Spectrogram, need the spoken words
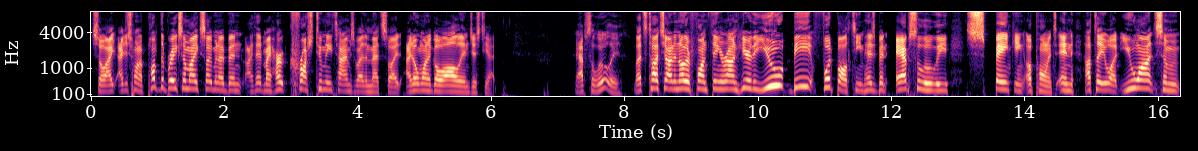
So I, I just want to pump the brakes on my excitement. I've been I've had my heart crushed too many times by the Mets, so I, I don't want to go all in just yet. Absolutely. Let's touch on another fun thing around here. The UB football team has been absolutely spanking opponents. And I'll tell you what, you want some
